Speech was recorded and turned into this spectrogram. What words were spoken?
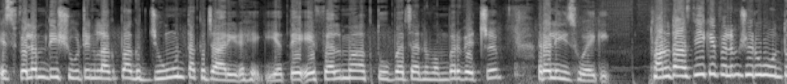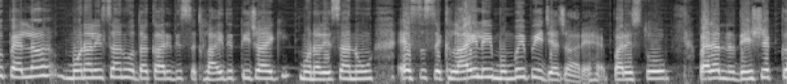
ਇਸ ਫਿਲਮ ਦੀ ਸ਼ੂਟਿੰਗ ਲਗਭਗ ਜੂਨ ਤੱਕ ਜਾਰੀ ਰਹੇਗੀ ਅਤੇ ਇਹ ਫਿਲਮ ਅਕਤੂਬਰ ਜਾਂ ਨਵੰਬਰ ਵਿੱਚ ਰਿਲੀਜ਼ ਹੋਏਗੀ। ਤੁਹਾਨੂੰ ਦੱਸ ਦਈਏ ਕਿ ਫਿਲਮ ਸ਼ੁਰੂ ਹੋਣ ਤੋਂ ਪਹਿਲਾਂ ਮੋਨਾਲਿਸਾ ਨੂੰ ਅਦਾਕਾਰੀ ਦੀ ਸਿਖਲਾਈ ਦਿੱਤੀ ਜਾਏਗੀ। ਮੋਨਾਲੀਸਾ ਨੂੰ ਇਸ ਸਿਖਲਾਈ ਲਈ ਮੁੰਬਈ ਭੇਜਿਆ ਜਾ ਰਿਹਾ ਹੈ। ਪਰ ਇਸ ਤੋਂ ਪਹਿਲਾਂ ਨਿਰਦੇਸ਼ਕ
